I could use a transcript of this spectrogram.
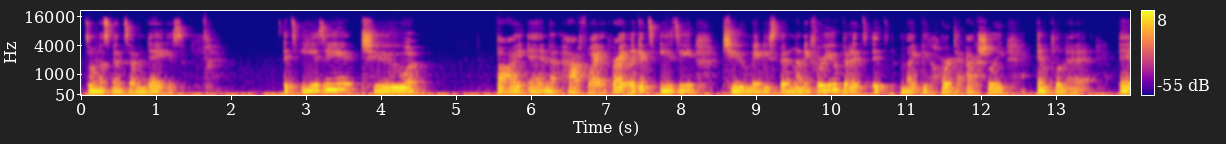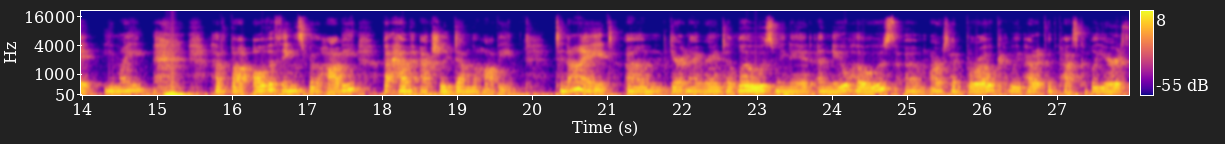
it's almost been seven days. It's easy to buy in halfway, right? Like it's easy to maybe spend money for you, but it's it might be hard to actually implement it. It you might have bought all the things for the hobby, but haven't actually done the hobby tonight, um, Garrett and I ran to Lowe's. We needed a new hose. Um, ours had broke. We've had it for the past couple years.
